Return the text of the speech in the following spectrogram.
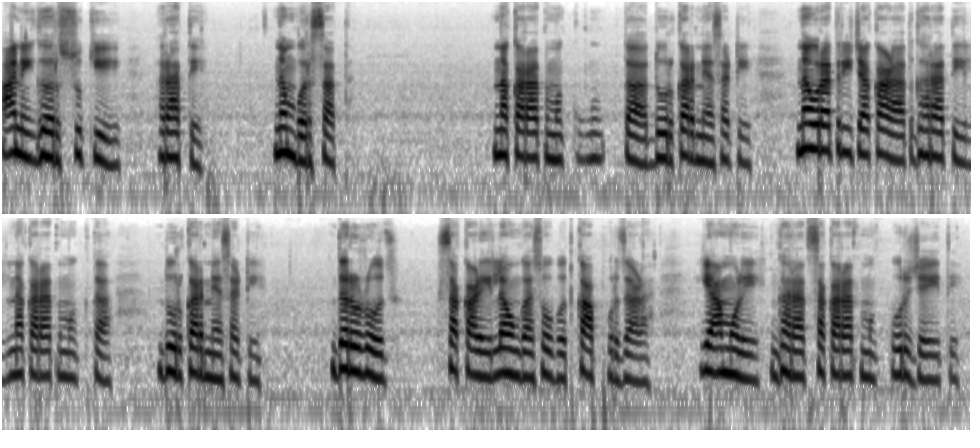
आणि घर सुखी राहते. नंबर सात. नकारात्मकता दूर करण्यासाठी नवरात्रीच्या काळात घरातील नकारात्मकता दूर करण्यासाठी दररोज सकाळी लवंगासोबत कापूर जाळा. यामुळे घरात सकारात्मक ऊर्जा येते.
